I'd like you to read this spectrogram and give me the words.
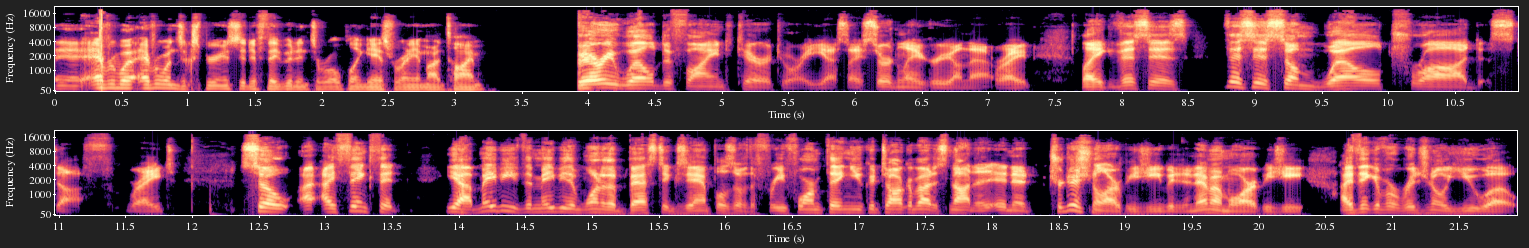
eh, everyone everyone's experienced it if they've been into role-playing games for any amount of time very well defined territory. Yes, I certainly agree on that. Right. Like this is this is some well trod stuff. Right. So I, I think that yeah, maybe the maybe the, one of the best examples of the freeform thing you could talk about. It's not in a, in a traditional RPG, but in an MMORPG. I think of original UO,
